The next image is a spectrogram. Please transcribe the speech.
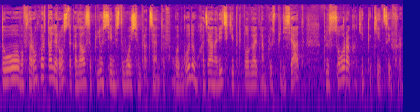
то во втором квартале рост оказался плюс 78% год году, хотя аналитики предполагали там плюс 50, плюс 40, какие-то такие цифры.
